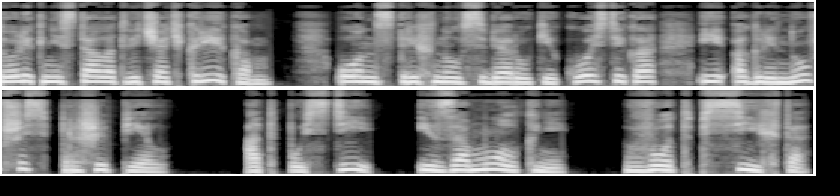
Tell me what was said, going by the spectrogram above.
Толик не стал отвечать криком. Он стряхнул с себя руки Костика и, оглянувшись, прошипел. «Отпусти и замолкни! Вот псих-то!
